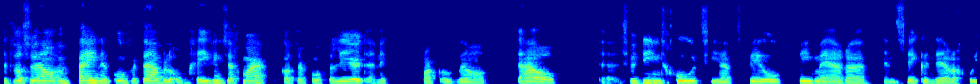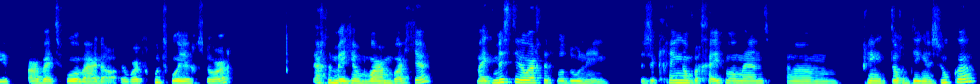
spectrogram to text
het was wel een fijne, comfortabele omgeving, zeg maar. Ik had ervoor geleerd en ik sprak ook wel taal. Uh, het verdient goed, je hebt veel primaire en secundaire goede arbeidsvoorwaarden. Er wordt goed voor je gezorgd. Echt een beetje een warm badje. Maar ik miste heel erg de voldoening. Dus ik ging op een gegeven moment um, ging ik toch dingen zoeken.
